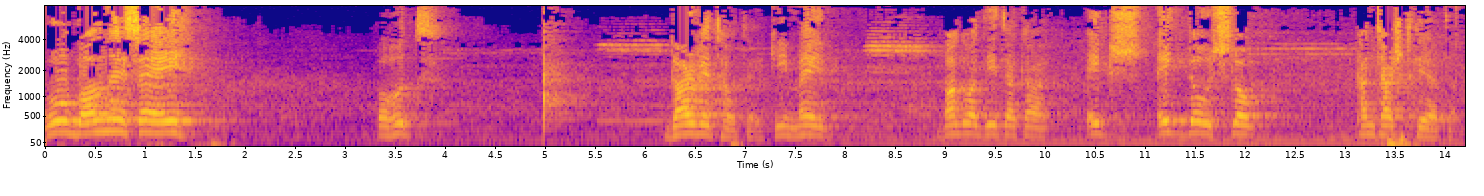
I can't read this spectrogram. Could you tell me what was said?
वो बोलने से बहुत गर्वित होते कि मैं भगवत गीता का एक एक दो श्लोक कंठस्थ किया था।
